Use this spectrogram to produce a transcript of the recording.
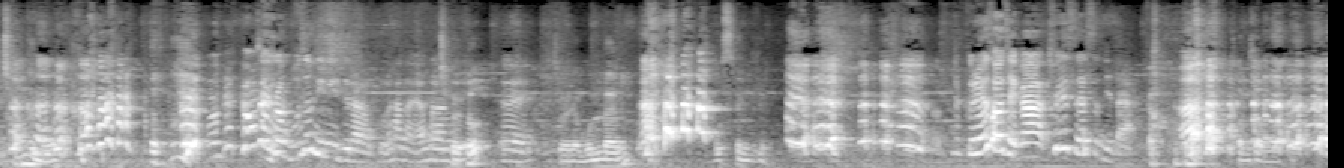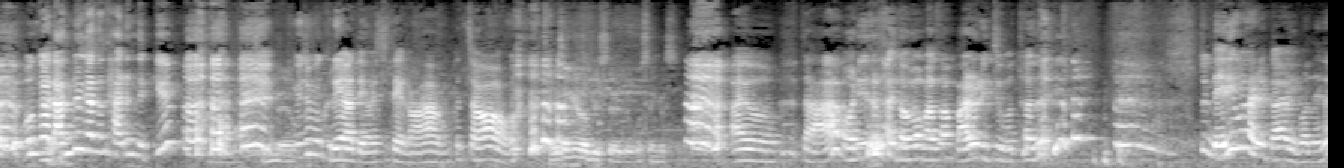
처음 듣는 거 평소에 그럼 무슨 이미지라고 하나요, 사람들이? 저요? 네. 저 그냥 못난이? 못생김. 그래서 제가 초이스했습니다. 감사합니다. 뭔가 남들과는 다른 느낌? 좋네요. 요즘은 그래야 돼요, 시대가. 그쵸? 개성이라도 있어야죠, 못생겼어. 아유, 자, 머리를 다시 넘어가서 말을 잊지 못하는. 좀 내리고 다닐까요, 이번에는?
